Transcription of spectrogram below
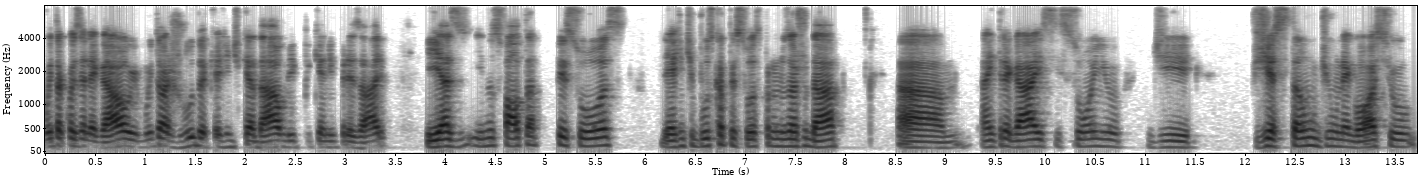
muita coisa legal e muita ajuda que a gente quer dar ao micro pequeno empresário. E, as, e nos falta pessoas, e a gente busca pessoas para nos ajudar a, a entregar esse sonho de gestão de um negócio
